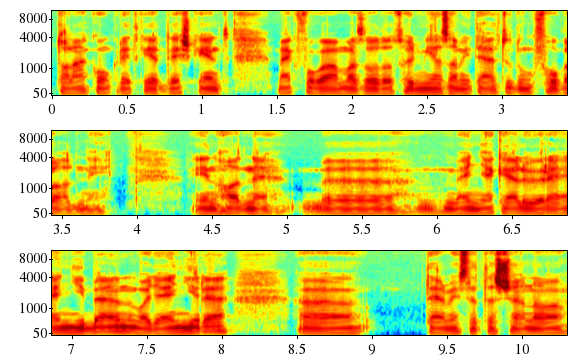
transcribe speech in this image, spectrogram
talán konkrét kérdésként megfogalmazódott, hogy mi az, amit el tudunk fogadni. Én hadd ne menjek előre ennyiben, vagy ennyire, természetesen a,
